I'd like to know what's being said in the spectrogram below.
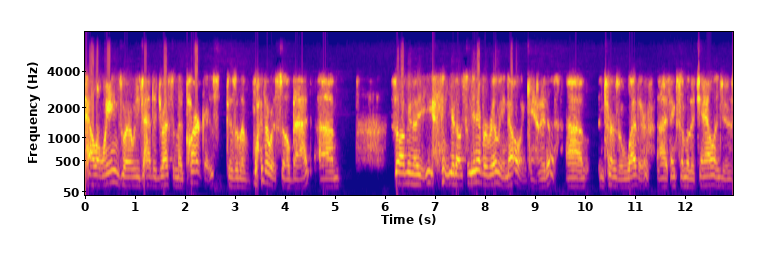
Halloweens where we had to dress them in parkas because the weather was so bad. Um, so I mean, you, know, so you never really know in Canada. Um, in terms of weather. I think some of the challenges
